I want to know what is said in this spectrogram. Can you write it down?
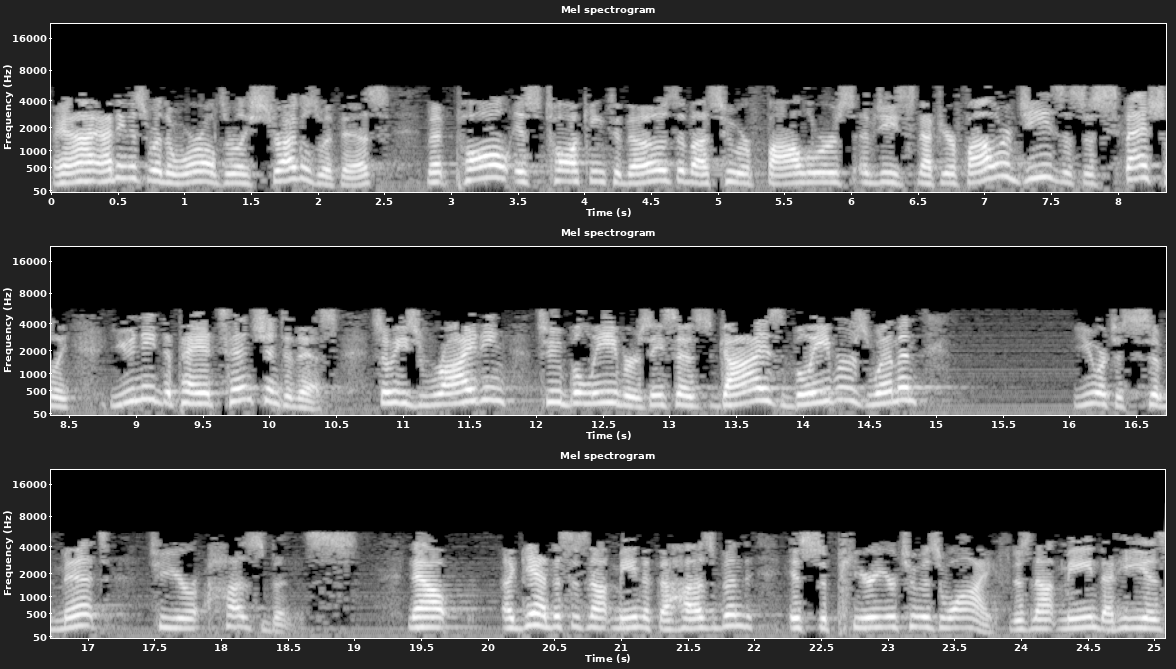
And I, I think this is where the world really struggles with this. But Paul is talking to those of us who are followers of Jesus. Now, if you're a follower of Jesus, especially, you need to pay attention to this. So he's writing to believers. He says, Guys, believers, women, you are to submit to your husbands. Now, again, this does not mean that the husband is superior to his wife. It does not mean that he is,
